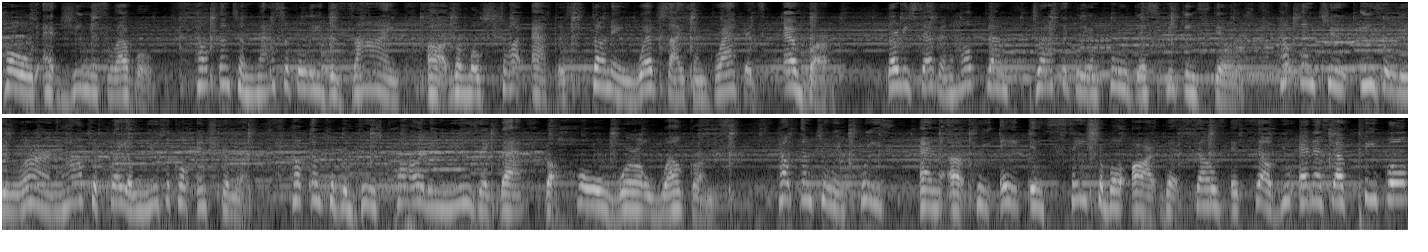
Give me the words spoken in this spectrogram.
code at genius level help them to masterfully design uh, the most sought after, stunning websites and graphics ever. 37, help them drastically improve their speaking skills. Help them to easily learn how to play a musical instrument. Help them to produce quality music that the whole world welcomes. Help them to increase and uh, create insatiable art that sells itself. You NFT people,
